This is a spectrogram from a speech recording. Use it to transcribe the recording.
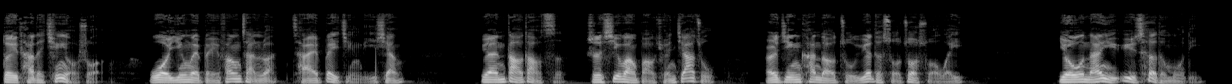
对他的亲友说：“我因为北方战乱，才背井离乡，远道到此，只希望保全家族。而今看到主约的所作所为，有难以预测的目的。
